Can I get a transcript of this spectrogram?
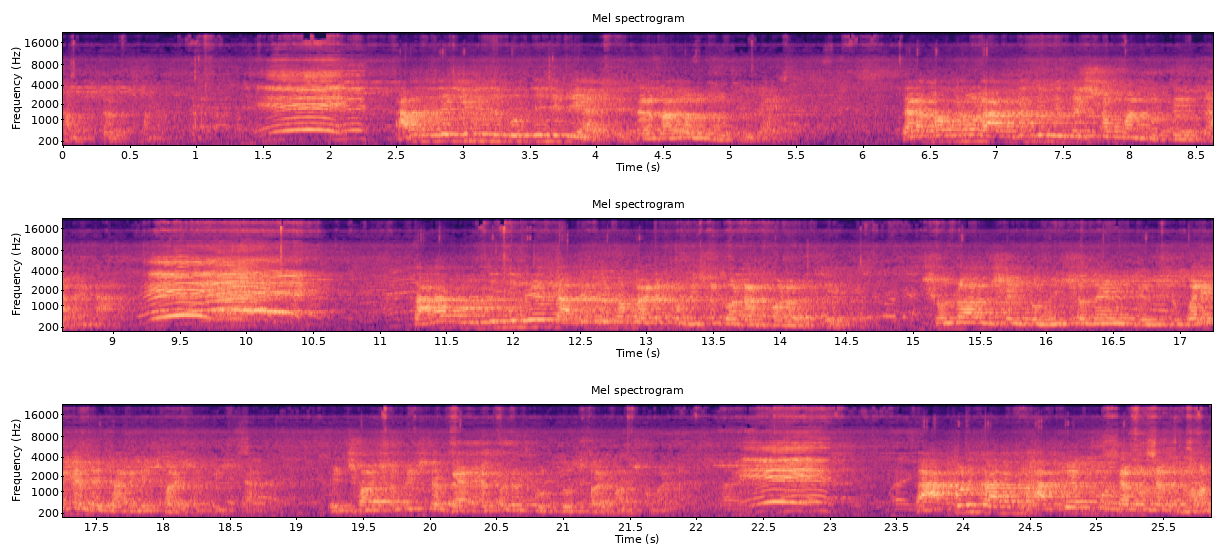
সংস্কার সংস্কার। আমাদের দেশে কিছু বুদ্ধিজীবী আছে তারা ভালো বুদ্ধি দেয় তারা কখনো রাজনীতিবিদদের সম্মান করতে জানে না। তারা বুদ্ধিজীবী তাদের জন্য কয়েকটা কমিশন গঠন করা হয়েছে। শুনলাম সেই কমিশনে সুপারিশ আছে তাদেরকে ছয়শো পৃষ্ঠা। এই ছয়শো পৃষ্ঠা ব্যাখ্যা করে পড়তে ছয় মাস সময় তারপরে তারা ভাববেন কোনটা কোনটা গ্রহণ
